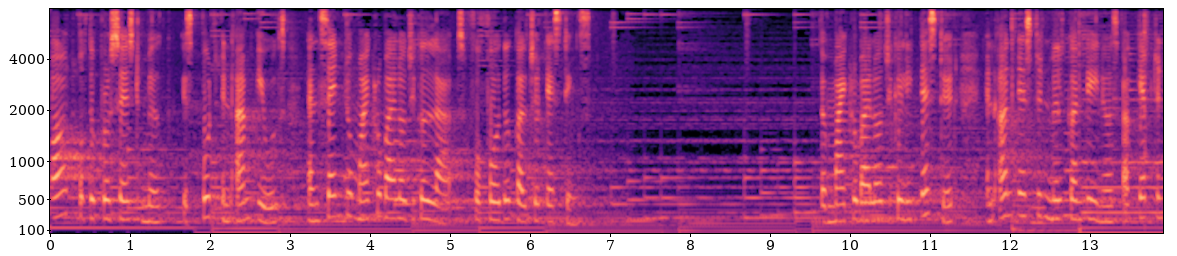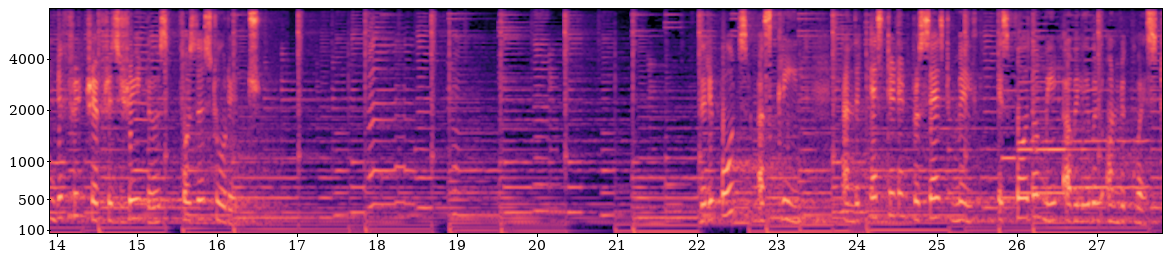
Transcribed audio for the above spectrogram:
part of the processed milk is put in ampules and sent to microbiological labs for further culture testings. The microbiologically tested and untested milk containers are kept in different refrigerators for the storage. The reports are screened and the tested and processed milk is further made available on request.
